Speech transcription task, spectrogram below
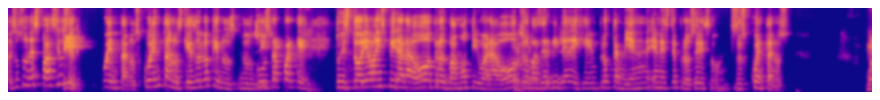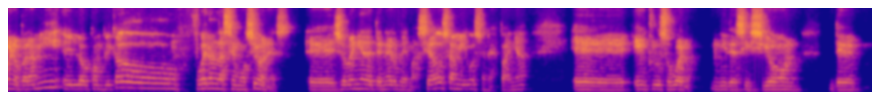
Eso es un espacio sí. Cuéntanos, cuéntanos, que eso es lo que nos, nos gusta porque tu historia va a inspirar a otros, va a motivar a otros, va a servirle de ejemplo también en este proceso. Entonces, cuéntanos. Bueno, para mí eh, lo complicado fueron las emociones. Eh, yo venía de tener demasiados amigos en España eh, e incluso, bueno, mi decisión de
